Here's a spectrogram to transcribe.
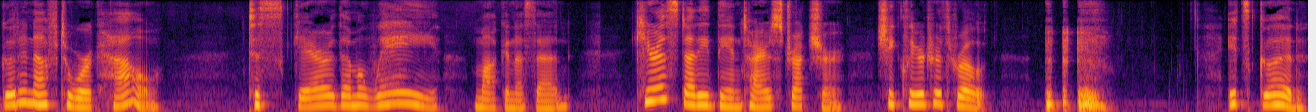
Good enough to work how? To scare them away, Makina said. Kira studied the entire structure. She cleared her throat. it's good.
